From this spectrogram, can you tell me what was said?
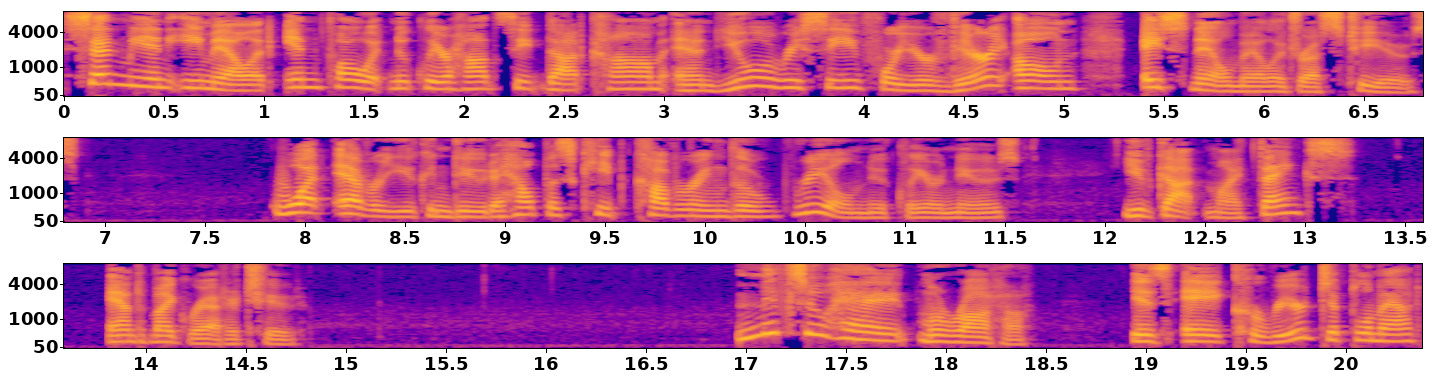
send me an email at info at nuclearhotseat.com and you will receive for your very own a snail mail address to use. Whatever you can do to help us keep covering the real nuclear news, you've got my thanks and my gratitude. Mitsuhei Murata is a career diplomat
